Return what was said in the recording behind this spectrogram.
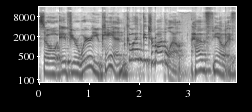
So if you're where you can, go ahead and get your Bible out. Have you know if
